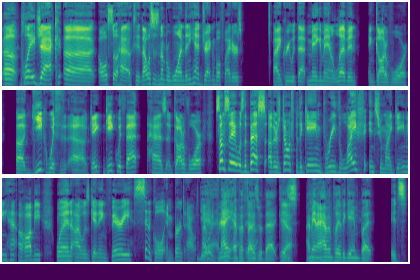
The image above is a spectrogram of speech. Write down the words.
Uh, Play Jack uh, also had okay, that was his number one. Then he had Dragon Ball Fighters. I agree with that. Mega Man 11 and God of War. Uh, Geek with uh, Geek, Geek with that has a God of War. Some say it was the best, others don't. But the game breathed life into my gaming ha- hobby when I was getting very cynical and burnt out. Yeah, I would agree and I with empathize Yeah. with that because I mean I haven't played the game, but it's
